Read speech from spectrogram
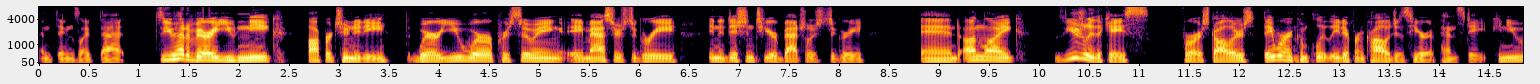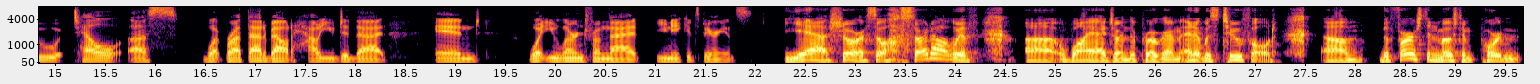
and things like that. So you had a very unique opportunity where you were pursuing a master's degree in addition to your bachelor's degree And unlike usually the case for our scholars, they were in completely different colleges here at Penn State. Can you tell us what brought that about, how you did that, and what you learned from that unique experience? Yeah, sure. So I'll start out with uh, why I joined the program, and it was twofold. Um, the first and most important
